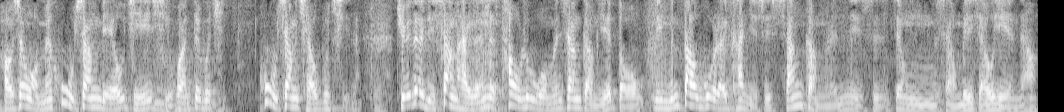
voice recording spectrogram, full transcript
好像我们互相了解、喜欢，对不起。互相瞧不起的，觉得你上海人的套路，我们香港也懂。你们倒过来看也是，香港人也是这种小眉小眼的，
